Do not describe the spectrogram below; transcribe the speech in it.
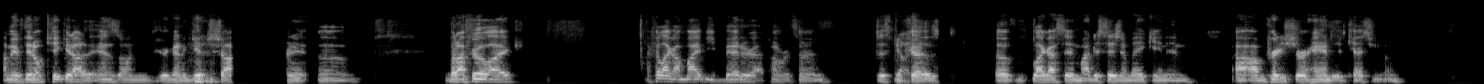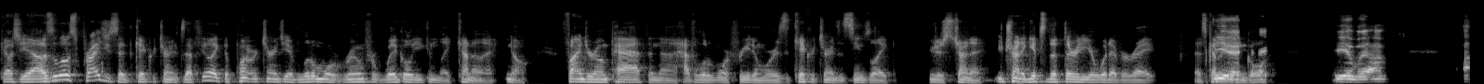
I mean, if they don't kick it out of the end zone, you, are going to get a shot at it. Um, but I feel like I feel like I might be better at punt return just gotcha. because of, like I said, my decision making, and I'm pretty sure handed catching them. Gotcha. Yeah, I was a little surprised you said the kick returns because I feel like the punt returns you have a little more room for wiggle. You can like kind of you know find your own path and uh, have a little more freedom. Whereas the kick returns, it seems like you're just trying to you're trying to get to the thirty or whatever, right? That's kind of yeah, the goal. Yeah, but I'm, I,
